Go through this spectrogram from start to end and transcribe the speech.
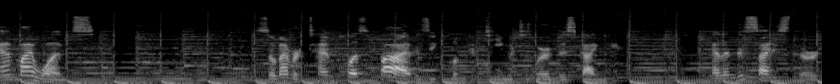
And my ones. So remember, 10 plus 5 is equal to 15, which is where this guy came. And then this side is 30.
